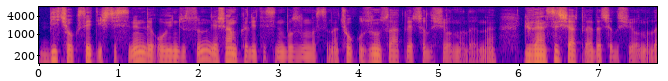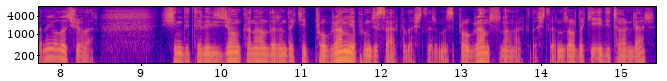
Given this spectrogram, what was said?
birçok set işçisinin ve oyuncusunun yaşam kalitesinin bozulmasına, çok uzun saatler çalışıyor olmalarına, güvensiz şartlarda çalışıyor olmalarına yol açıyorlar. Şimdi televizyon kanallarındaki program yapımcısı arkadaşlarımız, program sunan arkadaşlarımız, oradaki editörler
